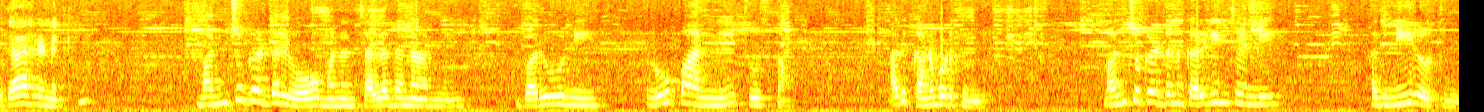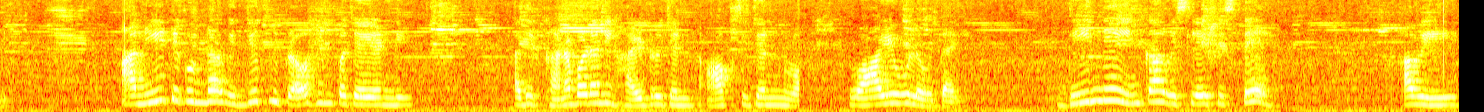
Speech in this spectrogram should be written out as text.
ఉదాహరణకి మంచుగడ్డలో మనం చల్లదనాన్ని బరువుని రూపాన్ని చూస్తాం. అది కనబడుతుంది. మంచుగడ్డను కరిగించండి. అది నీరు అవుతుంది ఆ నీటి గుండా విద్యుత్ని ప్రవహింపచేయండి. అది కనబడని హైడ్రోజన్ ఆక్సిజన్ వాయువులవుతాయి వాయువులు అవుతాయి. దీన్నే ఇంకా విశ్లేషిస్తే అవి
